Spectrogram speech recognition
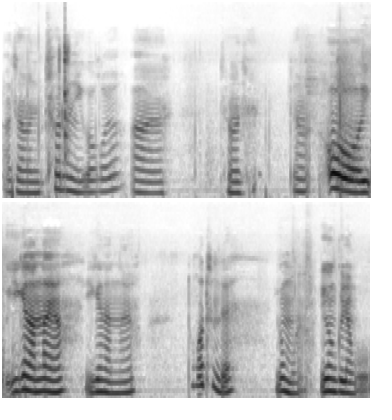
아 잠깐 철은 이거고요. 아 잠깐 잠깐 어 이, 이게 낫나요? 이게 낫나요? 똑같은데 이건 뭐야? 이건 그냥 뭐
